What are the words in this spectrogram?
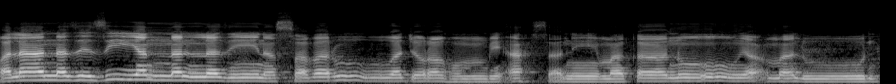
ولا نجزين الذين صبروا أجرهم بأحسن ما كانوا يعملون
